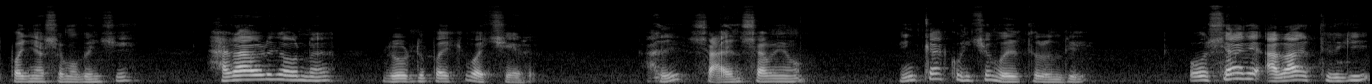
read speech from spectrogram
ఉపన్యాసం ముగించి హడావుడిగా ఉన్న రోడ్డుపైకి వచ్చారు. అది సాయం సమయం ఇంకా కొంచెం వెళ్తుంది ఓసారి అలా తిరిగి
